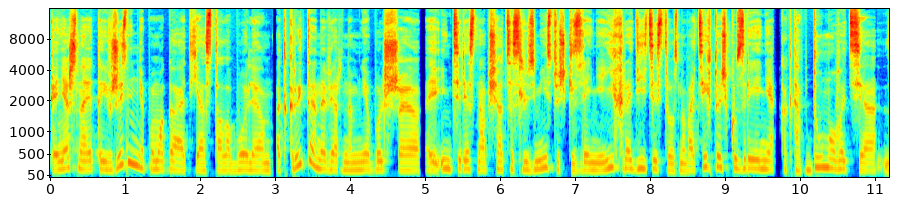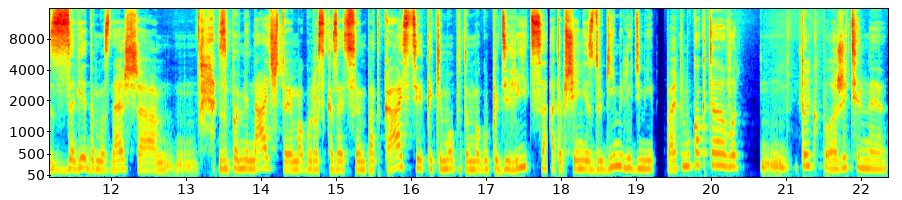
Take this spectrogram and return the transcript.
Конечно, это и в жизни мне помогает. Я стала более открытая, наверное. Мне больше э, интересно общаться с людьми с точки зрения их родительства, узнавать их точку зрения, как-то обдумывать, э, заведомо, знаешь, э, запоминать, что я могу рассказать в своем подкасте, каким опытом могу поделиться от общения с другими людьми. Поэтому как-то вот только положительные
